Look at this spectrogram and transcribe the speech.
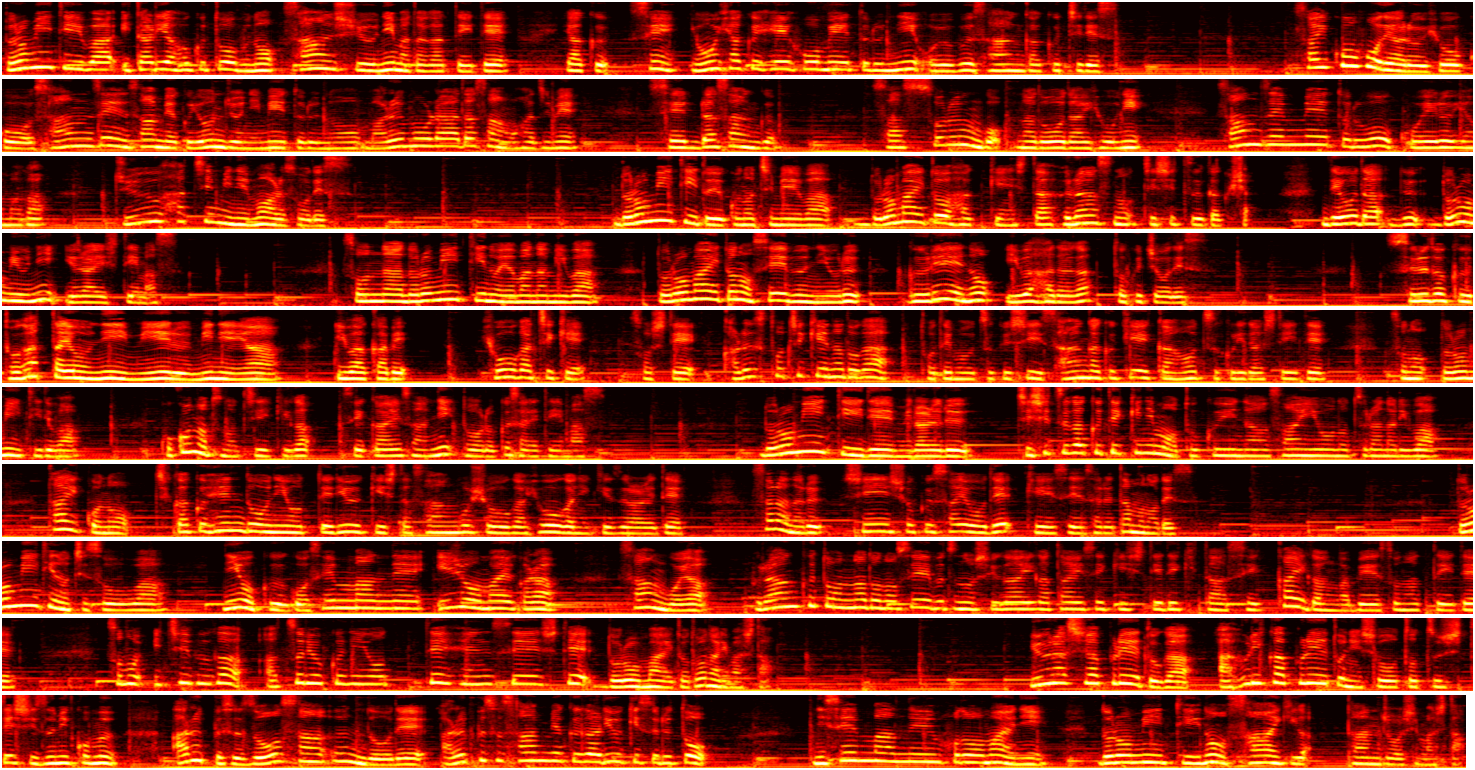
ドロミーティはイタリア北東部の3州にまたがっていて約1400平方メートルに及ぶ山岳地です。最高峰である標高3342メートルのマルモラーダ山をはじめセッラ山群サッソルンゴなどを代表に3000メートルを超える山が18峰もあるそうです。ドロミーティというこの地名はドロマイトを発見したフランスの地質学者デオダ・ドゥ・ドロミューに由来しています。そんなドロミーティの山並みはドロマイトの成分によるグレーの岩肌が特徴です。鋭く尖ったように見える峰や岩壁氷河地形そしてカルスト地形などがとても美しい山岳景観を作り出していてそのドロミーティでは9つの地域が世界遺産に登録されています。ドロミーティで見られる地質学的にも得意な山陽の連なりは太古の地殻変動によって隆起したサンゴ礁が氷河に削られてさらなる侵食作用で形成されたものです。ドロミーティの地層は2億5000万年以上前からサンゴやプランクトンなどの生物の死骸が堆積してできた石灰岩がベースとなっていてその一部が圧力によって変成してドロマイトとなりました。ユーラシアプレートがアフリカプレートに衝突して沈み込むアルプス増産運動でアルプス山脈が隆起すると2000万年ほど前にドロミーティの山域が誕生しました。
